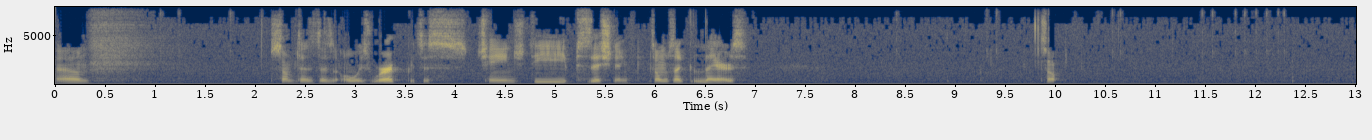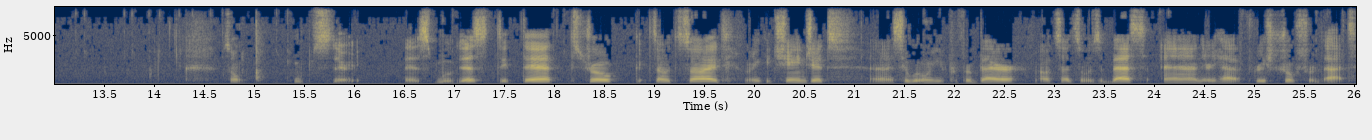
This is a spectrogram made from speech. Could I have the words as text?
Um, sometimes doesn't always work. Just change the positioning. It's almost like layers So, oops, there Let's move this, did that, stroke, it's outside, you can change it, uh, see what one you prefer better, outside is always the best, and there you have three strokes for that.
